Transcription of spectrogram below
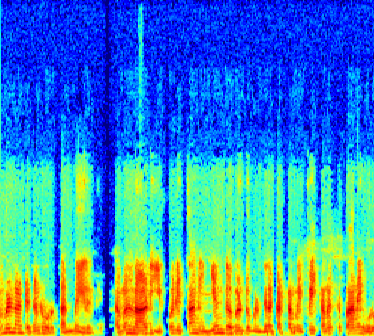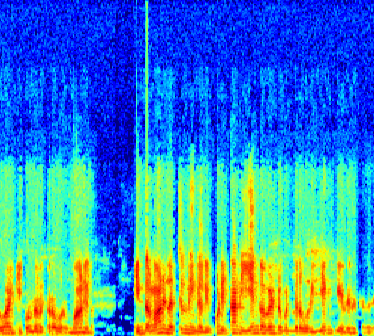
தமிழ்நாட்டுக்கென்று ஒரு தன்மை இருக்கு. தமிழ்நாடு இப்படித்தான் இயங்க வேண்டும் என்கிற கட்டமைப்பை தனக்குத்தானே உருவாக்கி கொண்டிருக்கிற ஒரு மாநிலம். இந்த மாநிலத்தில் நீங்கள் இப்படித்தான் இயங்க வேண்டும் என்கிற ஒரு இயங்கியல் இருக்கிறது.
